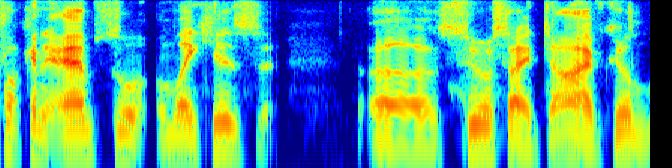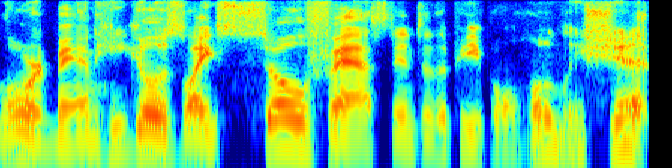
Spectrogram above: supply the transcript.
fucking absolute like his uh suicide dive. Good lord man. He goes like so fast into the people. Holy shit.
